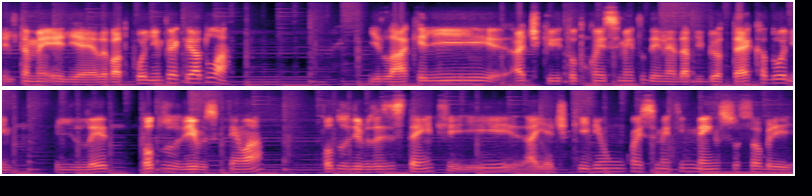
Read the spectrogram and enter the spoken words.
ele também ele é levado para o Olimpo e é criado lá. E lá que ele adquire todo o conhecimento dele, né? Da biblioteca do Olimpo. Ele lê todos os livros que tem lá, todos os livros existentes, e aí adquire um conhecimento imenso sobre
